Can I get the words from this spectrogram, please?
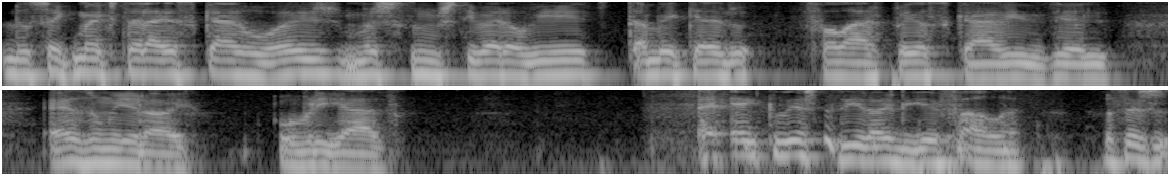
Não sei como é que estará esse carro hoje, mas se me estiver a ouvir, também quero falar para esse carro e dizer-lhe: És um herói, obrigado. É, é que destes heróis ninguém fala. Vocês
